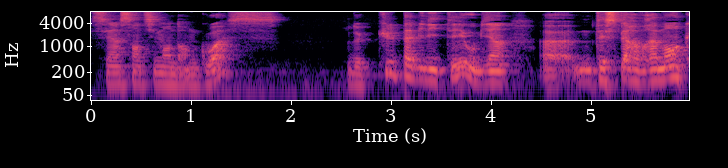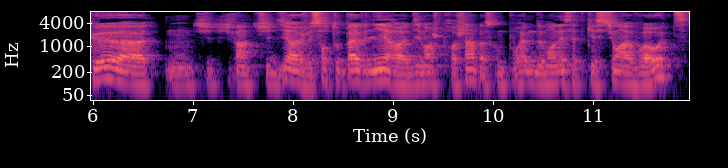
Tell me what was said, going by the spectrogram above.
c'est un sentiment d'angoisse, de culpabilité, ou bien euh, t'espères vraiment que euh, tu, tu te dis oh, je vais surtout pas venir euh, dimanche prochain parce qu'on pourrait me demander cette question à voix haute.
